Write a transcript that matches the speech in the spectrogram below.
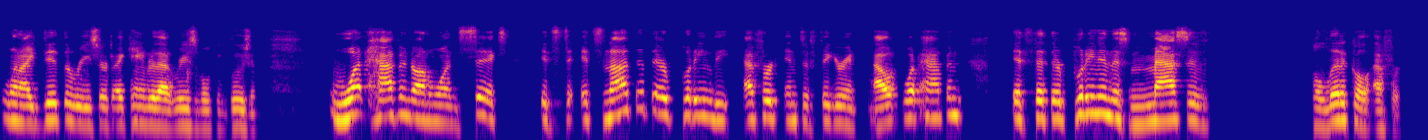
when I did the research, I came to that reasonable conclusion. What happened on one six? It's it's not that they're putting the effort into figuring out what happened. It's that they're putting in this massive political effort.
